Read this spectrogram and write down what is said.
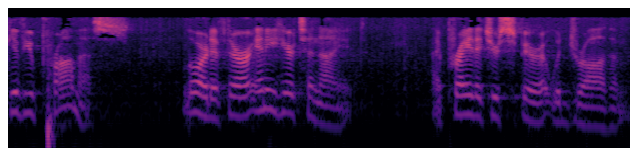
give you promise. Lord, if there are any here tonight, I pray that your spirit would draw them,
